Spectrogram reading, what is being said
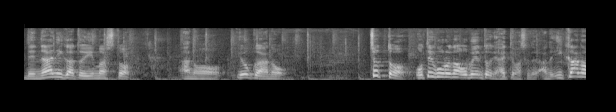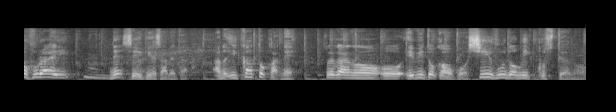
で何かと言いますとあのよくあのちょっとお手頃なお弁当に入ってますけどあのイカのフライ、ね、成形された。あのイカとかねそれからあのエビとかをこうシーフードミックスっていうの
